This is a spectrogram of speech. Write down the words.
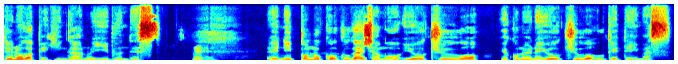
というのが北京側の言い分です。ね、日本の航空会社も要求を、このような要求を受けています。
